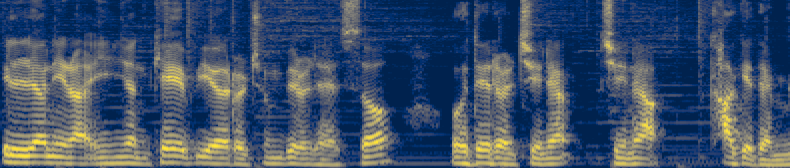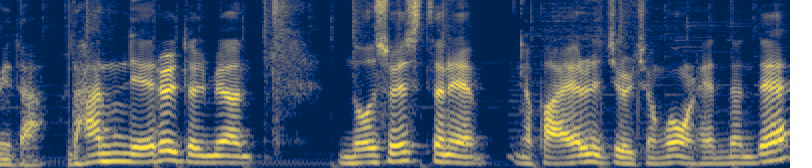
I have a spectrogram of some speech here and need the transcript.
1년이나 2년 갭 이어를 준비를 해서 의대를 진학, 진학하게 됩니다. 한 예를 들면 노스웨스턴에 바이올로지를 전공을 했는데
